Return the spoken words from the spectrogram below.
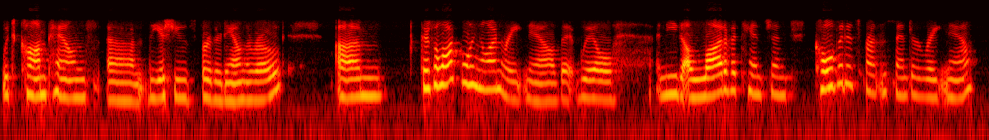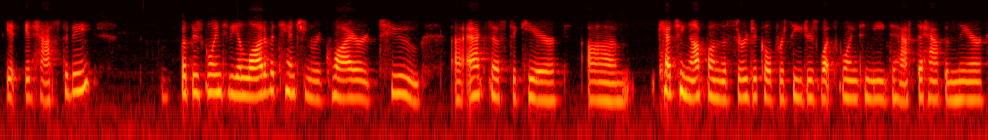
which compounds um, the issues further down the road. Um, there's a lot going on right now that will need a lot of attention. COVID is front and center right now. It, it has to be. But there's going to be a lot of attention required to uh, access to care, um, catching up on the surgical procedures, what's going to need to have to happen there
